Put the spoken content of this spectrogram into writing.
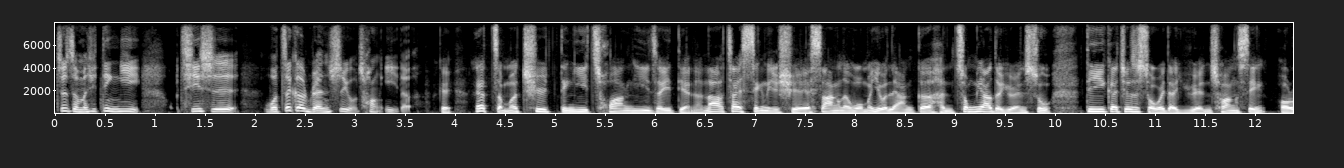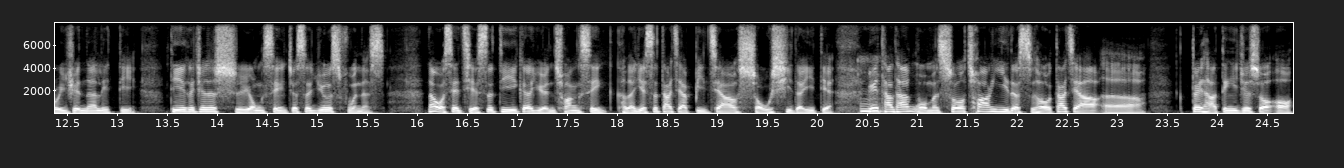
就怎么去定义？其实我这个人是有创意的。OK，那怎么去定义创意这一点呢？那在心理学上呢，我们有两个很重要的元素。第一个就是所谓的原创性 （originality），第二个就是实用性，就是 usefulness。那我先解释第一个原创性，可能也是大家比较熟悉的一点。因为常常我们说创意的时候，大家呃对它定义就是说哦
